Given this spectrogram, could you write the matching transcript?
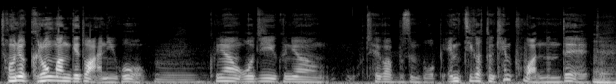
전혀 그런 관계도 아니고 음. 그냥 어디 그냥 제가 무슨 뭐 MT 같은 캠프 왔는데 네.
